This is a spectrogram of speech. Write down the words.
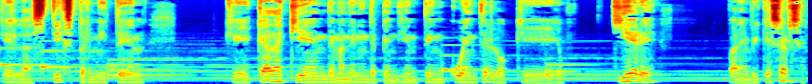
que las TICs permiten que cada quien de manera independiente encuentre lo que quiere para enriquecerse,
